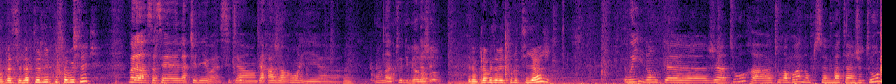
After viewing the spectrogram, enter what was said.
Donc là c'est l'atelier plus la boutique? Voilà, ça c'est l'atelier, ouais. C'était un garage avant et euh, on a tout déménagé. Et donc là vous avez tout l'outillage Oui, donc euh, j'ai un tour, un tour à bois, donc ce matin je tourne.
